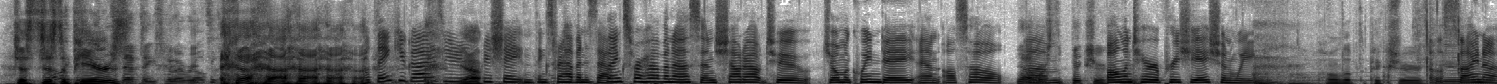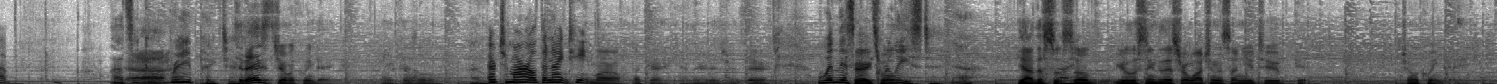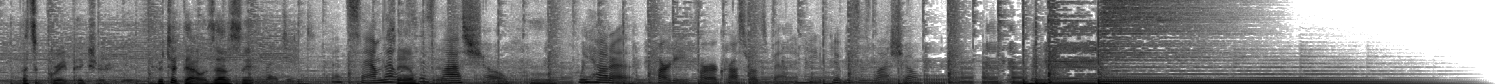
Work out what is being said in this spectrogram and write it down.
just, just appears. Whoever else is. Well, thank you guys. We Yeah. appreciate it, and thanks for having us out. Thanks for having us, and shout out to Joe McQueen Day, and also Yeah, where's um, the picture? Volunteer Appreciation Week. Hold up the picture. So here. sign up, That's Yeah. a great picture. Today's Joe McQueen Day. Oh, got or tomorrow, the 19th. tomorrow. Okay, yeah, there it is, right there. when this Very gets cool. released. Yeah. Yeah, this is so you're listening to this or watching this on YouTube. It- Joe McQueen Day. That's a great picture. Who took that? Was that a Sam? Legend. That's Sam. That Sam? was his Yeah. last show. Mm. We had a party for our Crossroads event, and he, it was his last show.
